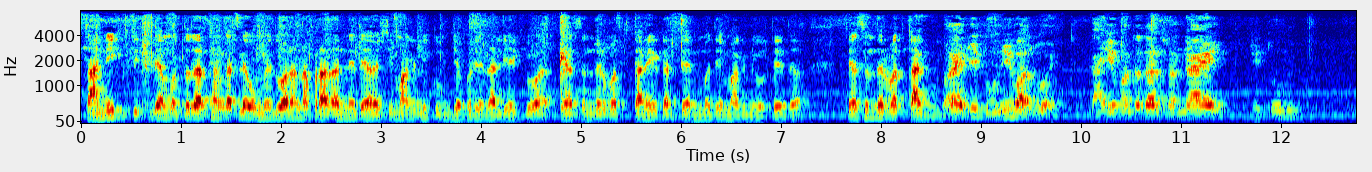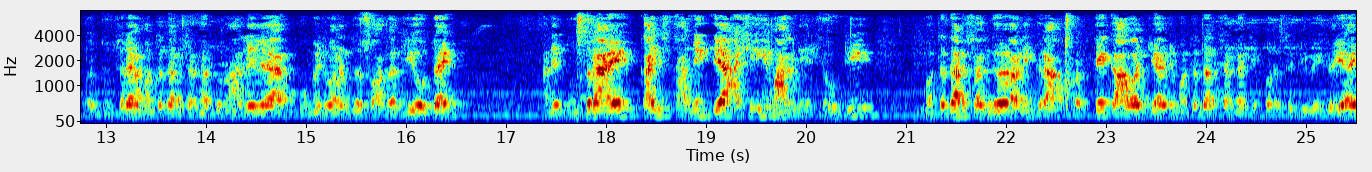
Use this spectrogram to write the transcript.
स्थानिक तिथल्या मतदारसंघातल्या उमेदवारांना प्राधान्य द्या अशी मागणी तुमच्यापर्यंत आली आहे किंवा त्या संदर्भात कार्यकर्त्यांमध्ये मागणी होते? तर त्या संदर्भात काय भूमिका? याची दोन्ही बाजू आहे काही मतदारसंघ आहे जिथून दुसऱ्या मतदारसंघातून आलेल्या उमेदवारांचं स्वागतही होत आहे. आणि दुसरं आहे काही स्थानिक द्या अशी ही मागणी आहे. शेवटी मतदारसंघ आणि ग्रा प्रत्येक गावाची आणि मतदारसंघाची परिस्थिती वेगळी आहे.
